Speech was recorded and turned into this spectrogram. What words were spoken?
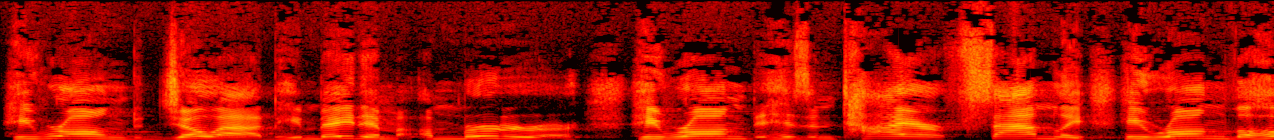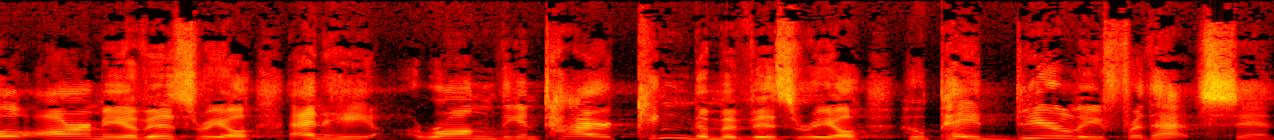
He wronged Joab. He made him a murderer. He wronged his entire family. He wronged the whole army of Israel. And he wronged the entire kingdom of Israel, who paid dearly for that sin.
